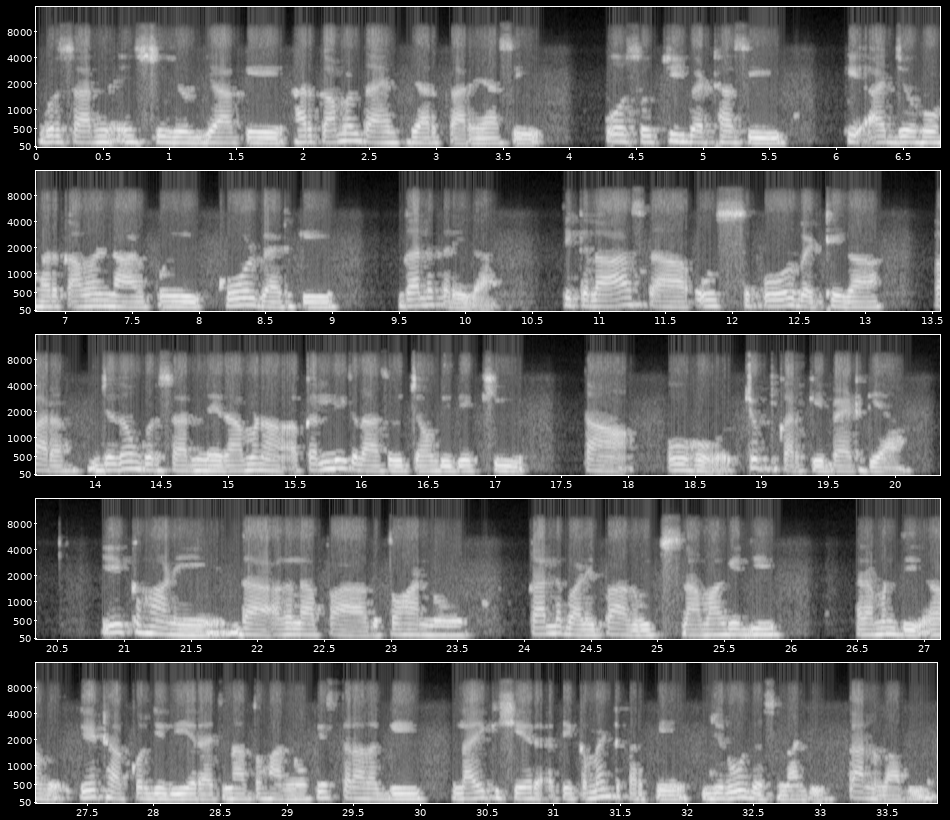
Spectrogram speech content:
ਗੁਰਸਰਨ ਇੰਸਟੀਚਿਊਟ ਜਾ ਕੇ ਹਰ ਕਮਲ ਦਾ ਇੰਤਜ਼ਾਰ ਕਰ ਰਿਹਾ ਸੀ। ਉਹ ਸੋਚੀ ਬੈਠਾ ਸੀ ਕਿ ਅੱਜ ਉਹ ਹਰਕਮਲ ਨਾਲ ਕੋਈ ਕੋਲ ਬੈਠ ਕੇ ਗੱਲ ਕਰੇਗਾ ਤੇ ਕਲਾਸ ਦਾ ਉਸ ਕੋਲ ਬੈਠੇਗਾ। ਪਰ ਜਦੋਂ ਗੁਰਸਰਨ ਨੇ ਰਾਮਣਾ ਇਕੱਲੀ ਕਲਾਸ ਵਿੱਚ ਆਉਂਦੀ ਦੇਖੀ ਤਾਂ ਉਹ ਚੁੱਪ ਕਰਕੇ ਬੈਠ ਗਿਆ। ਇਹ ਕਹਾਣੀ ਦਾ ਅਗਲਾ ਭਾਗ ਤੁਹਾਨੂੰ ਕੱਲ ਵਾਲੇ ਭਾਗ ਵਿੱਚ ਸੁਣਾਵਾਂਗੇ ਜੀ। ਰਮਨ ਦੀ ਅਹ, ਇਹ ਠਾਕੁਰ ਜੀ ਦੀ ਇਹ ਰਚਨਾ ਤੁਹਾਨੂੰ ਕਿਸ ਤਰ੍ਹਾਂ ਲੱਗੀ? ਲਾਈਕ ਸ਼ੇਅਰ ਅਤੇ ਕਮੈਂਟ ਕਰਕੇ ਜਰੂਰ ਦੱਸਣਾ ਜੀ। ਧੰਨਵਾਦ ਜੀ।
